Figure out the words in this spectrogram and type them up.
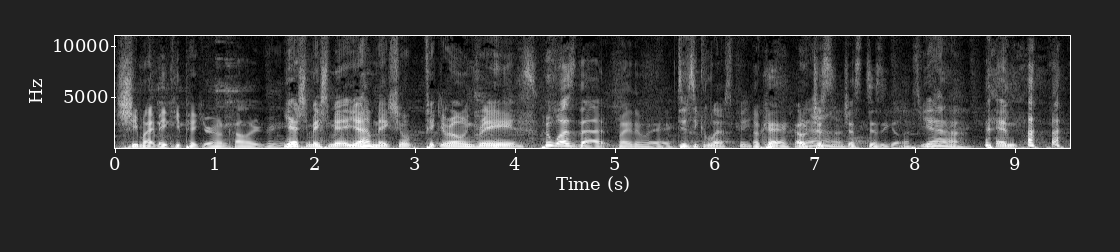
She might make you pick your own collard greens. Yeah, she makes me. Yeah, makes you pick your own greens. Who was that, by the way? Dizzy Gillespie. Okay. Oh, Yeah. just just Dizzy Gillespie. Yeah, and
